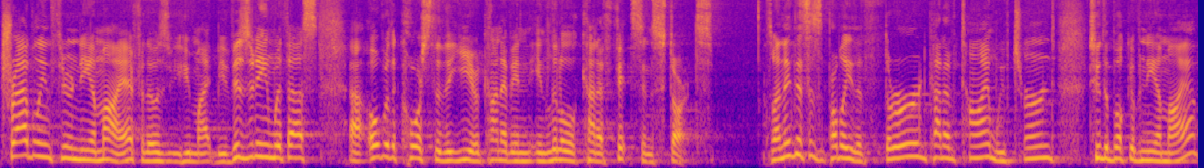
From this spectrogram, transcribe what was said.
traveling through Nehemiah, for those of you who might be visiting with us, uh, over the course of the year, kind of in, in little kind of fits and starts. So I think this is probably the third kind of time we've turned to the book of Nehemiah.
